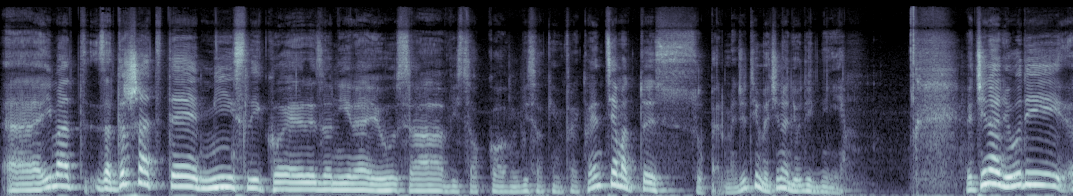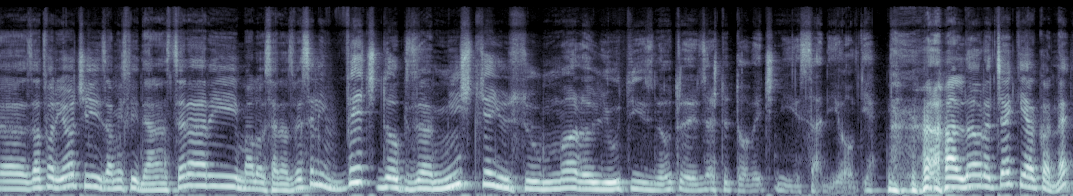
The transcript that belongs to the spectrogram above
e, imat, zadržati te misli koje rezoniraju sa visokom, visokim frekvencijama, to je super. Međutim, većina ljudi nije. Većina ljudi e, zatvori oči, zamisli jedan scenarij, malo se razveseli, već dok zamišljaju su malo ljuti iznutra, zašto to već nije sad i ovdje. Ali dobro, čak i ako ne.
